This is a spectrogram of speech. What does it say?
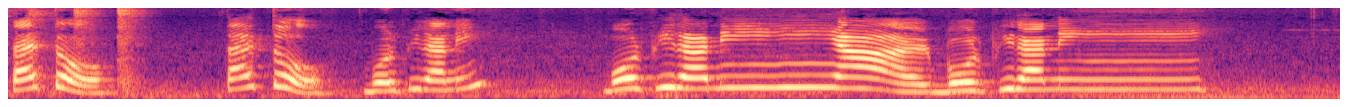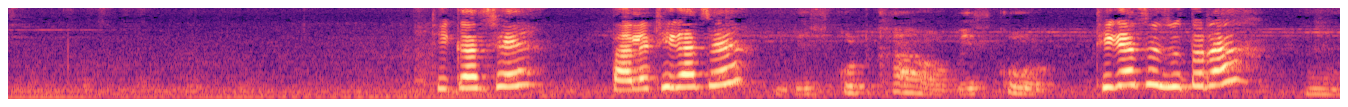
তাই তো? তাই তো? বরফি রানী? বরফি রানী আর বরফি রানী। ঠিক আছে? তাহলে ঠিক আছে? বিস্কুট খাও বিস্কুট। ঠিক আছে জুতোটা? হ্যাঁ।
